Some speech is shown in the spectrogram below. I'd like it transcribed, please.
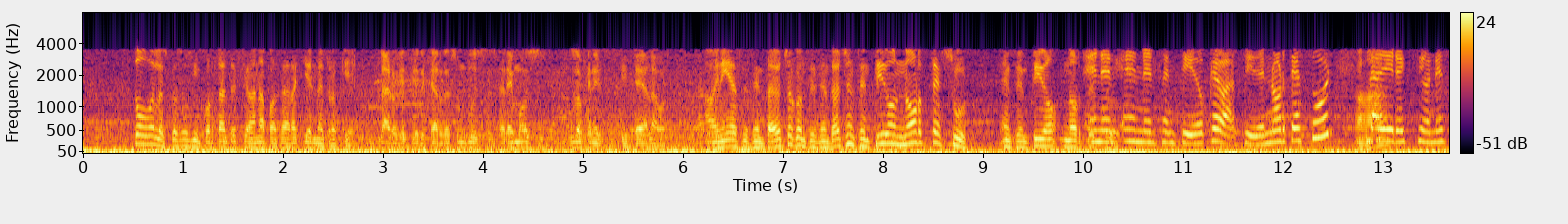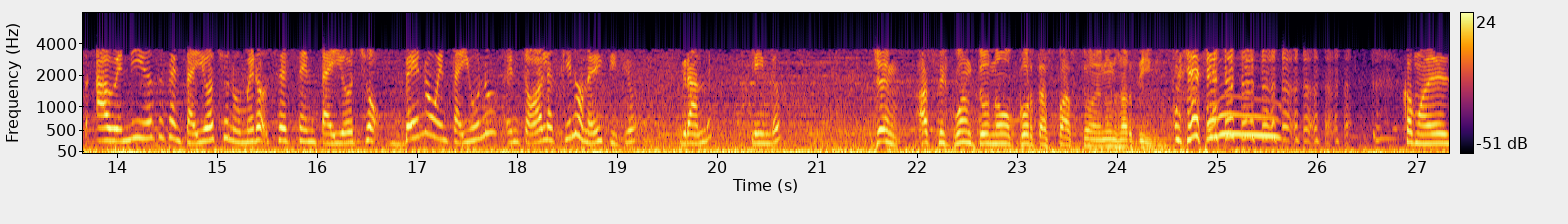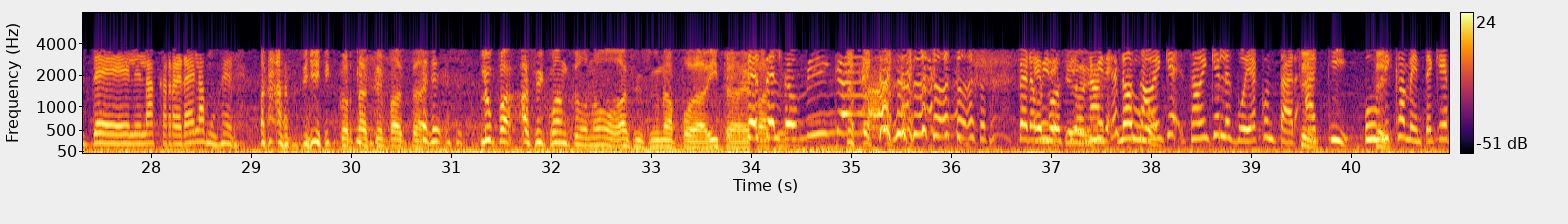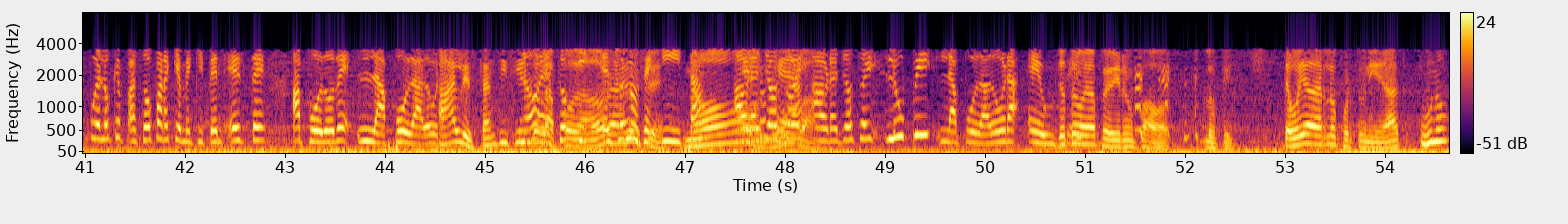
todas las cosas importantes que van a pasar aquí en Metro. Claro que sí, Ricardo, es un gusto. Estaremos lo que necesite a la hora. Avenida 68 con 68 en sentido norte-sur. En sentido norte-sur. En el, en el sentido que va así, de norte a sur, Ajá. la dirección es Avenida 68, número 68B91, en toda la esquina, un edificio grande, lindo. Jen, ¿hace cuánto no cortas pasto en un jardín? Como desde la carrera de la mujer. sí, cortaste pasto. Lupa, ¿hace cuánto no haces una podadita de Desde el domingo. Pero mire, Emocionante mire, no. ¿saben qué? ¿Saben qué? Les voy a contar Sí, aquí, públicamente, qué fue lo que pasó para que me quiten este apodo de la podadora. Ah, le están diciendo No, la eso podadora. eso no se ese. quita. No, ahora yo soy, ahora yo soy Lupi, la podadora Euse. Yo te voy a pedir un favor, Lupi. Te voy a dar la oportunidad, uno,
